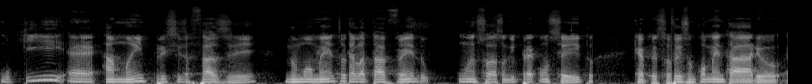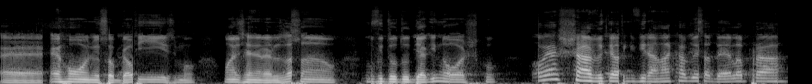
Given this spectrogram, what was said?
O que é, a mãe precisa fazer no momento que ela está vendo uma situação de preconceito, que a pessoa fez um comentário é, errôneo sobre autismo, uma generalização, duvidou do diagnóstico. Qual é a chave que ela tem que virar na cabeça dela para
